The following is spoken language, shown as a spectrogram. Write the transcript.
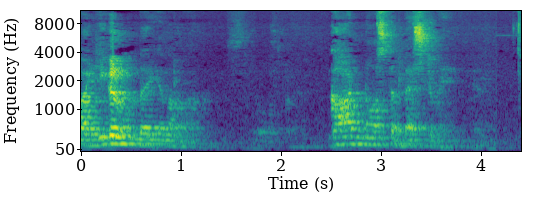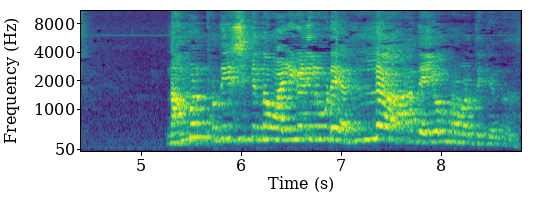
വഴികളുണ്ട് എന്നുള്ളതാണ്. God knows the best way നമ്മൾ പ്രതീക്ഷിക്കുന്ന വഴികളിലൂടെ അല്ല ദൈവം പ്രവർത്തിക്കുന്നത്.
